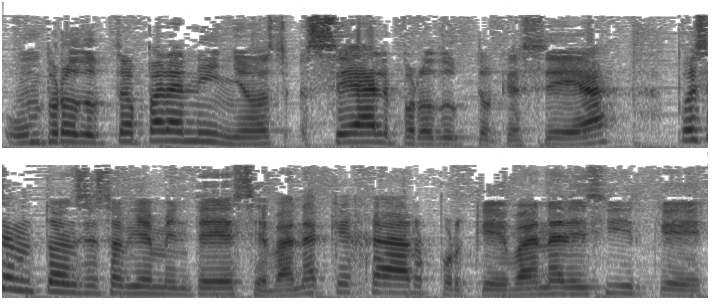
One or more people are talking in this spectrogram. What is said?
un producto para niños, sea el producto que sea, pues entonces obviamente se van a quejar porque van a decir que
